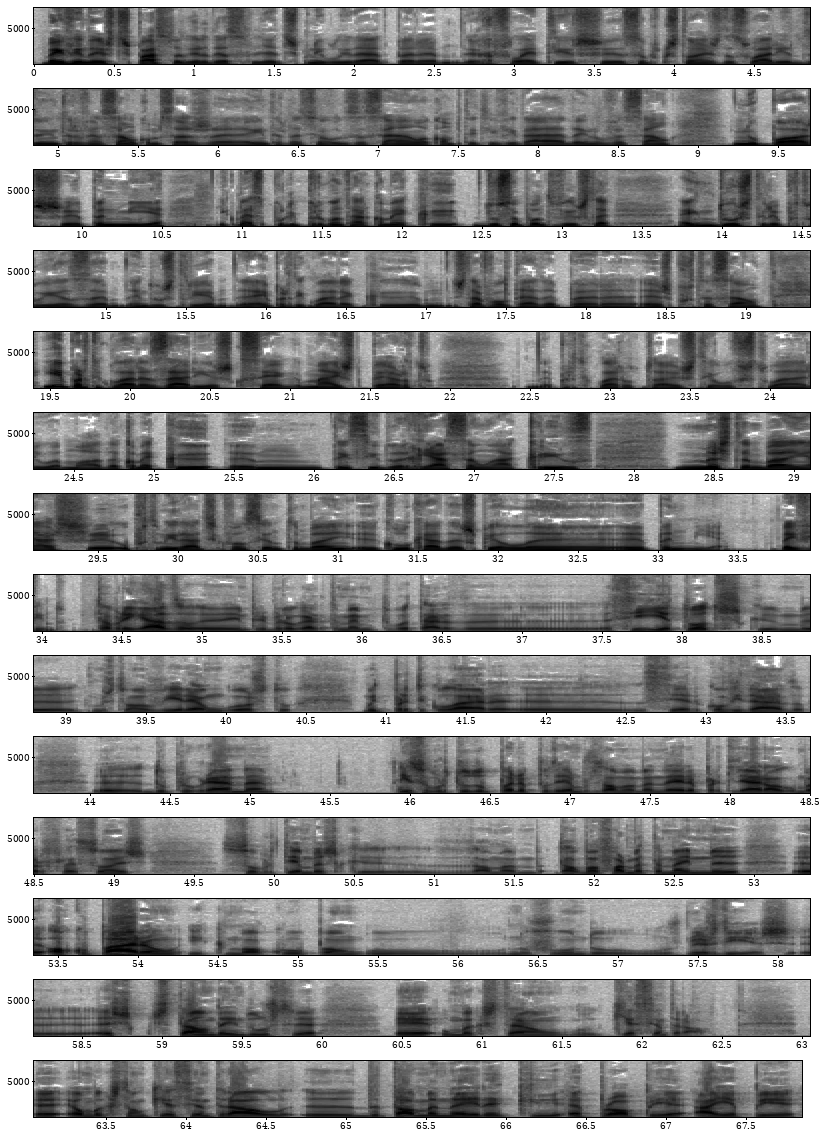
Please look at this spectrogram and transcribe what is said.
Bem-vindo a este espaço. Agradeço-lhe a disponibilidade para refletir sobre questões da sua área de intervenção, como seja a internacionalização, a competitividade, a inovação, no pós-pandemia. E começo por lhe perguntar como é que, do seu ponto de vista, a indústria portuguesa, a indústria em particular a que está voltada para a exportação, e em particular as áreas que segue mais de perto, em particular o texto, o vestuário, a moda, como é que hum, tem sido a reação à crise? Mas também às eh, oportunidades que vão sendo também eh, colocadas pela eh, pandemia. Bem-vindo. Muito obrigado. Em primeiro lugar, também muito boa tarde a si e a todos que me, que me estão a ouvir. É um gosto muito particular uh, ser convidado uh, do programa e, sobretudo, para podermos, de alguma maneira, partilhar algumas reflexões sobre temas que de alguma, de alguma forma também me uh, ocuparam e que me ocupam, o, no fundo, os meus dias. Uh, a questão da indústria é uma questão que é central. Uh, é uma questão que é central de tal maneira que a própria AEP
